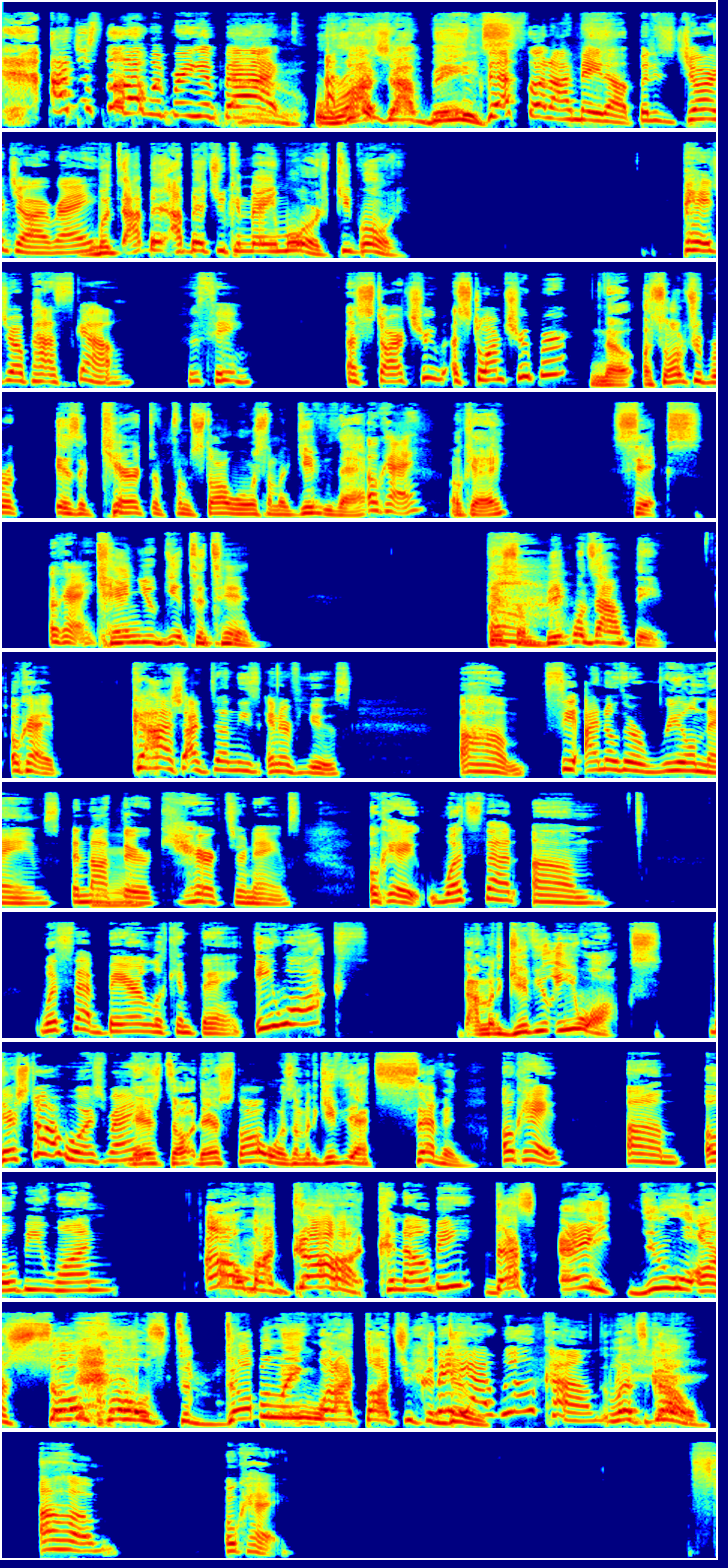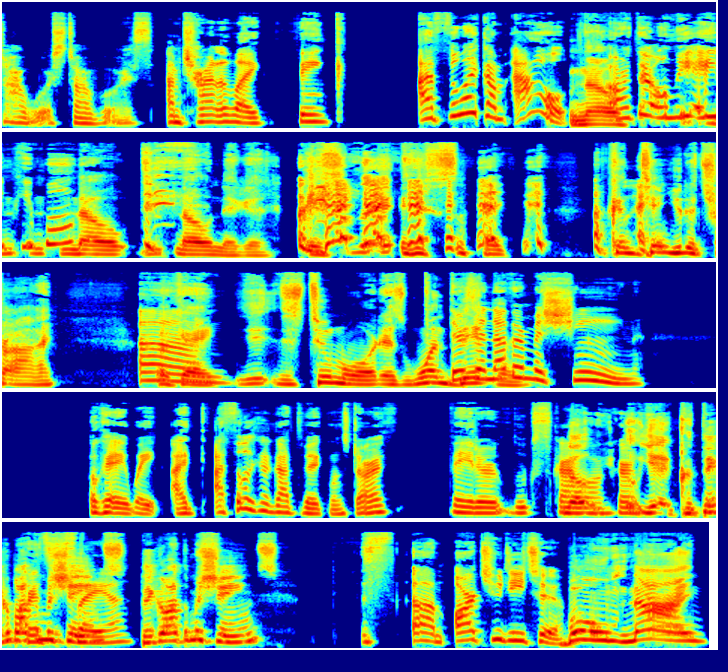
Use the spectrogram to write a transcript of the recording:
I just thought I would bring it back. Raja Binks. That's what I made up, but it's Jar Jar, right? But I bet I bet you can name more. Keep going. Pedro Pascal. Who's he? A star troop, a stormtrooper? No, a stormtrooper is a character from Star Wars. I'm gonna give you that. Okay. Okay. Six. Okay. Can you get to ten? There's some big ones out there. Okay. Gosh, I've done these interviews. Um, see, I know their real names and not Mhm. their character names. Okay, what's that um what's that bear looking thing? Ewoks? I'm gonna give you Ewoks. They're Star Wars, right? They're Star Wars. I'm gonna give you that seven. Okay. Um, Obi-Wan Oh my God, Kenobi? that's eight. You are so close to doubling what I thought you could Maybe do. Maybe I will come. Let's go. Um, okay. Star Wars, Star Wars. I'm trying to like think. I feel like I'm out. No. Aren't there only eight N- people? No, no, nigga. It's, it's like continue to try. Okay, Um, there's two more. There's one. there's another one. machine. Okay, wait. I, I feel like I got the big ones. Darth Vader, Luke No, Skywalker, yeah. Think about Princess the machines. Leia. Think about the machines. um, R2D2. Boom, nine.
